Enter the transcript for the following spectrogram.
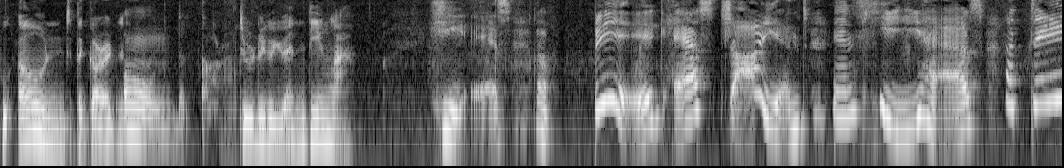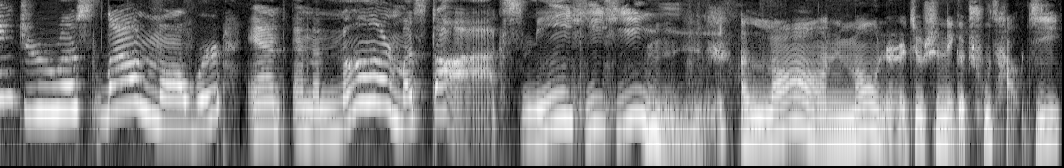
Who owned the garden？ owned the garden. 就是这个园丁啦。 He is a big ass giant, and he has a dangerous lawnmower and an enormous dog. Snee hee hee. A lawn mower 就是那个除草机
